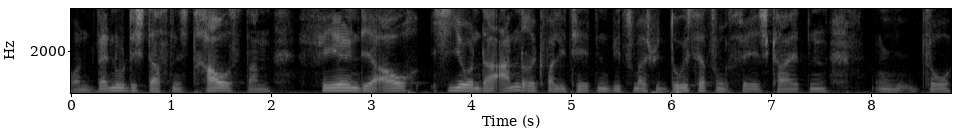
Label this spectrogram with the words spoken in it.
Und wenn du dich das nicht traust, dann fehlen dir auch hier und da andere Qualitäten, wie zum Beispiel Durchsetzungsfähigkeiten, mm, so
